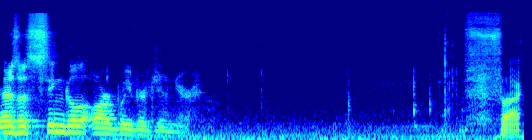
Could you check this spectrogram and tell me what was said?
There's a single Orb Weaver Jr. Fuck.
